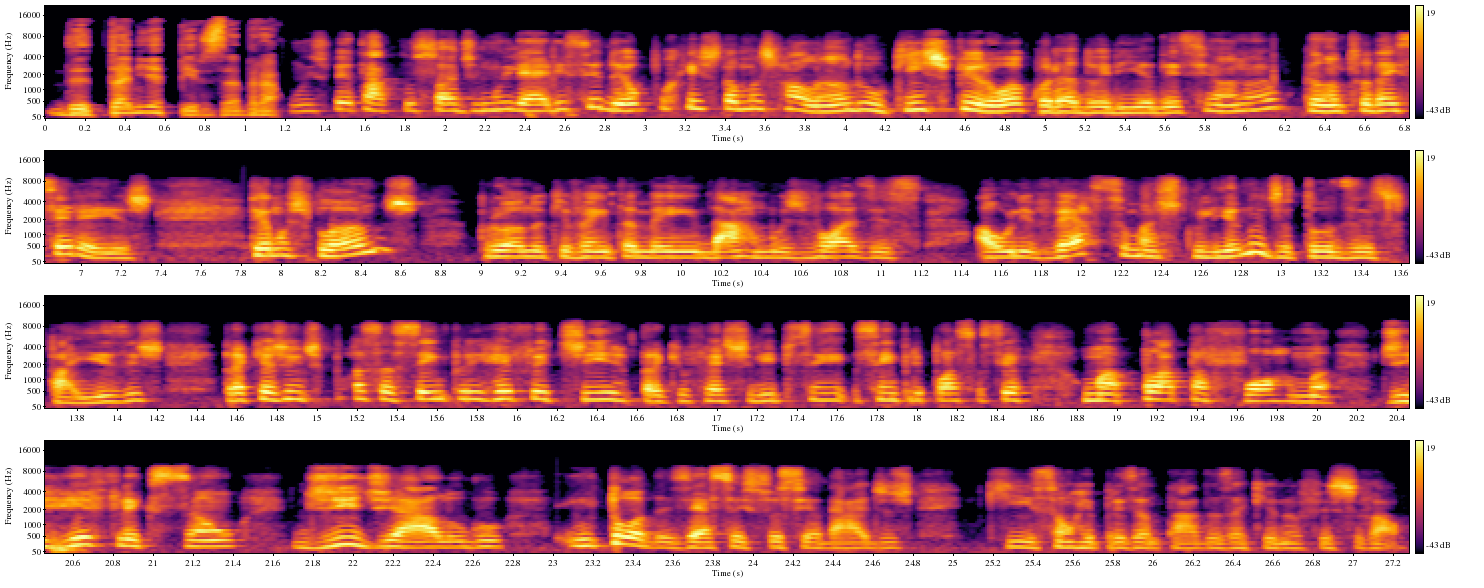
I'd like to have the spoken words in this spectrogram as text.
de Tânia Pires Abrão. Um espetáculo só de mulheres se deu porque estamos falando o que inspirou a curadoria desse ano é o Canto das Sereias. Temos planos para o ano que vem também darmos vozes ao universo masculino de todos esses países, para que a gente possa sempre refletir, para que o Festlip sempre possa ser uma plataforma de reflexão, de diálogo em todas essas sociedades que são representadas aqui no festival.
